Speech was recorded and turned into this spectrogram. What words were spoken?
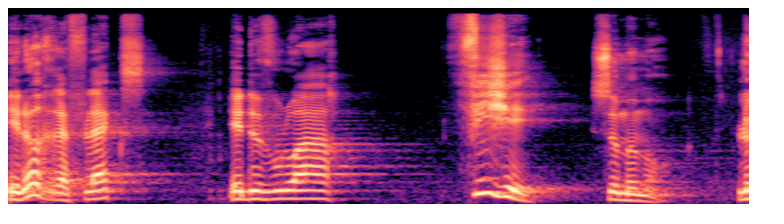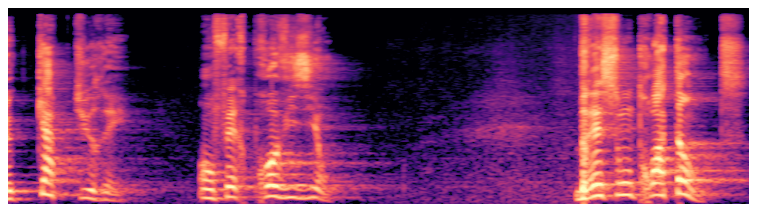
Et leur réflexe est de vouloir figer ce moment, le capturer, en faire provision. Dressons trois tentes,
